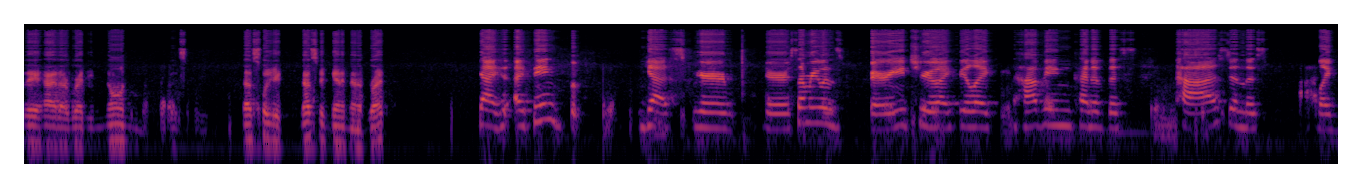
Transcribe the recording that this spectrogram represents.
they had already known you. Basically, that's what you that's what you're getting at, right? Yeah, I think yes. Your your summary was very true. I feel like having kind of this past and this like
